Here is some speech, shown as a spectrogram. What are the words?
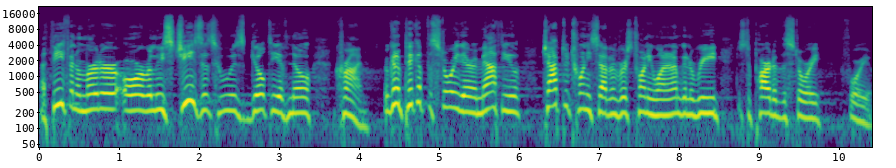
a thief and a murderer, or release Jesus, who was guilty of no crime. We're going to pick up the story there in Matthew chapter 27, verse 21, and I'm going to read just a part of the story for you.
